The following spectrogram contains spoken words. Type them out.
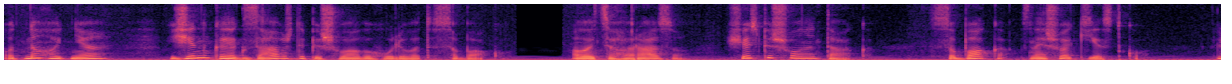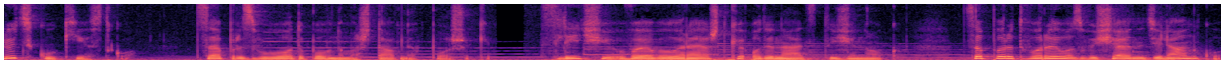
Одного дня жінка, як завжди, пішла вигулювати собаку. Але цього разу щось пішло не так. Собака знайшла кістку, людську кістку. Це призвело до повномасштабних пошуків. Слідчі виявили рештки 11 жінок. Це перетворило звичайну ділянку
